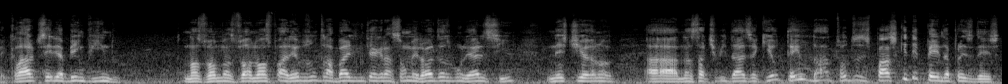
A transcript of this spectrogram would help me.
É claro que seria bem-vindo. Nós vamos, nós faremos um trabalho de integração melhor das mulheres, sim, neste ano, ah, nas atividades aqui. Eu tenho dado todos os espaços que dependem da presidência.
